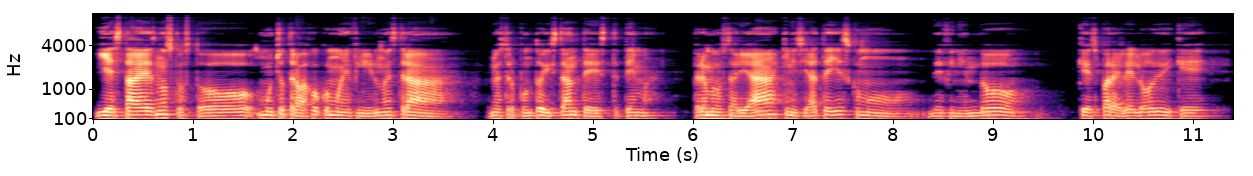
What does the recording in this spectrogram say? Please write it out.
Y esta vez nos costó mucho trabajo como definir nuestra, nuestro punto de vista ante este tema. Pero me gustaría que iniciara Telles como definiendo qué es para él el odio y que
